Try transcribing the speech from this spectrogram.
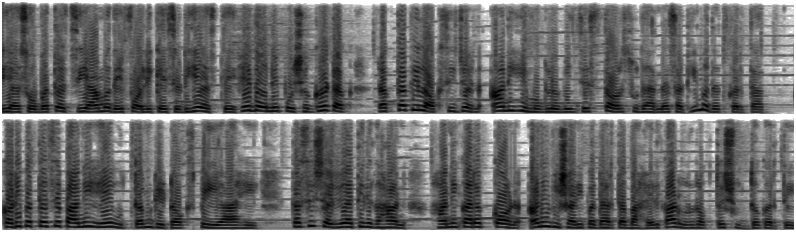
यासोबतच यामध्ये फॉलिक ऍसिडही असते. हे दोन्ही पोषक घटक रक्तातील ऑक्सिजन आणि हिमोग्लोबिनचे स्तर सुधारण्यासाठी मदत करतात. कढीपत्त्याचे पाणी हे उत्तम डिटॉक्स पेय आहे. तसेच शरीरातील घाण हानिकारक कण आणि विषारी पदार्थ बाहेर काढून रक्त शुद्ध करते.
